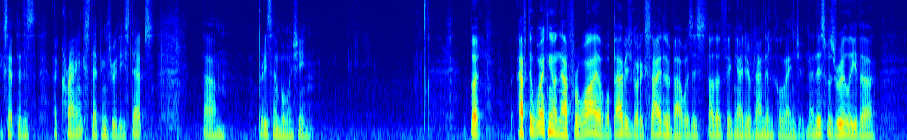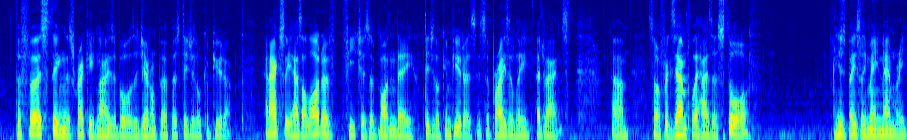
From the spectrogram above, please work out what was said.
accept it as a crank stepping through these steps. Um, pretty simple machine. But after working on that for a while, what Babbage got excited about was this other thing, the idea of an analytical engine. And this was really the the first thing that's recognizable as a general purpose digital computer and actually has a lot of features of modern day digital computers. It's surprisingly advanced. Um, so for example, it has a store, which is basically main memory.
